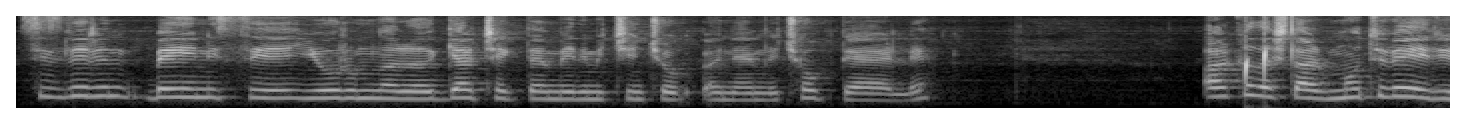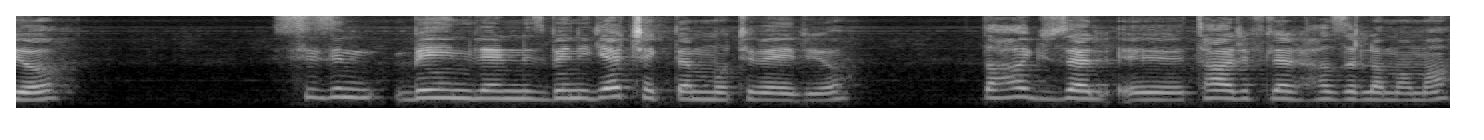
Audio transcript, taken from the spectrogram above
Sizlerin beğenisi, yorumları gerçekten benim için çok önemli, çok değerli. Arkadaşlar motive ediyor. Sizin beğenileriniz beni gerçekten motive ediyor. daha güzel e, tarifler hazırlamama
